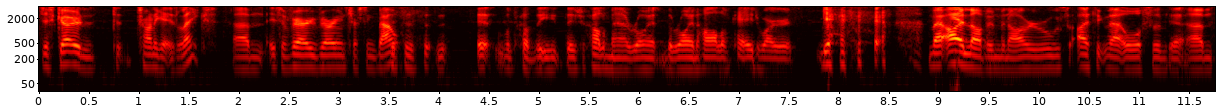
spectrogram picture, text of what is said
just going to, trying to get his legs. Um, it's a very very interesting bout. This is it, what's called the they should call him uh, Ryan, the Ryan Hall of Cage Warriors. Yeah, mate, I love Imanari rolls. I think they're awesome. Yeah. Um,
